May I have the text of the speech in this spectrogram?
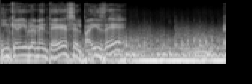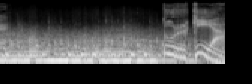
increíblemente es el país de Eh, Turquía.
